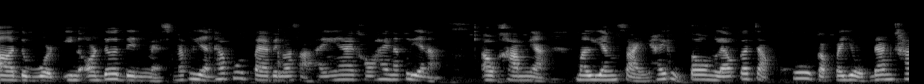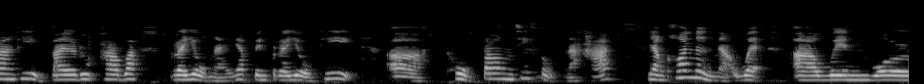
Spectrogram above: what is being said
uh, the word in order then match นักเรียนถ้าพูดแปลเป็นภาษาไทยง่ายเขาให้นักเรียนอะเอาคำเนี่ยมาเรียงใส่ให้ถูกต้องแล้วก็จับคู่กับประโยคด้านข้างที่อยู่ใต้รูปภาพว่าประโยคไหนเนี่ยเป็นประโยคที่ถูกต้องที่สุดนะคะ อย่างข้อหนึ่งนี่ย when uh, when were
